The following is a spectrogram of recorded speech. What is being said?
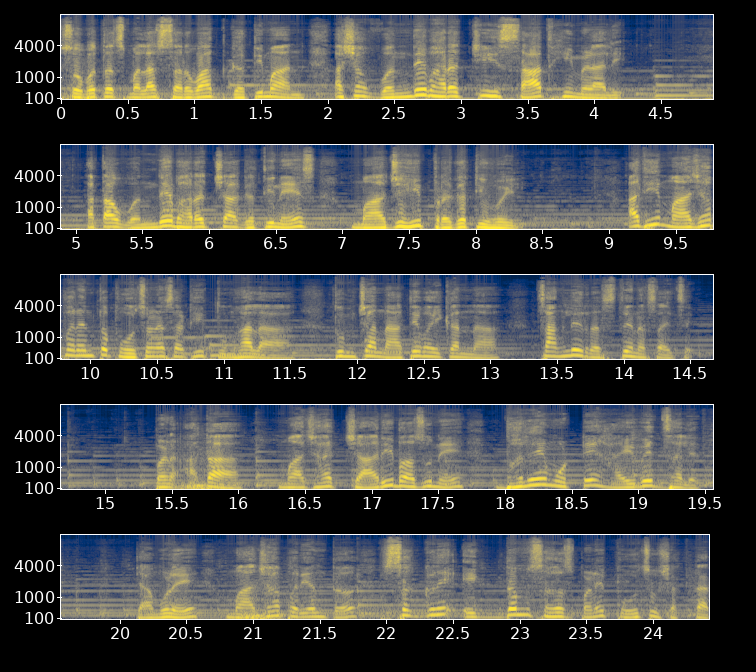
सोबतच मला सर्वात गतिमान अशा वंदे भारतची ही साथ ही मिळाली. आता वंदे भारतच्या गतीनेच माझीही प्रगती होईल. आधी माझ्यापर्यंत पोहोचण्यासाठी तुम्हाला तुमच्या नातेवाईकांना चांगले रस्ते नसायचे. पण आता माझ्या चारी बाजूने भले मोठे हायवेज झालेत. त्यामुळे माझ्यापर्यंत सगळे एकदम सहजपणे पोहोचू शकतात.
